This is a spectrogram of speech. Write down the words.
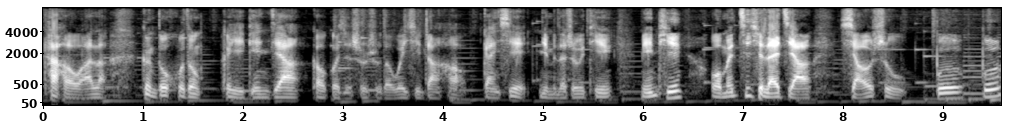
太好玩了！更多互动可以添加高个子叔叔的微信账号。感谢你们的收听，明天我们继续来讲小鼠波波。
